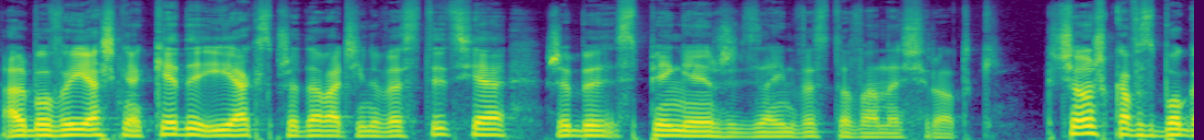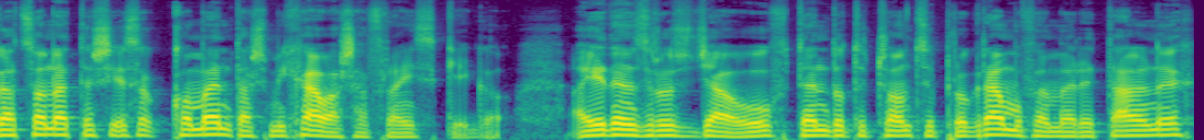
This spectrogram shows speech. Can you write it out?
Albo wyjaśnia, kiedy i jak sprzedawać inwestycje, żeby spieniężyć zainwestowane środki. Książka wzbogacona też jest o komentarz Michała Szafrańskiego, a jeden z rozdziałów, ten dotyczący programów emerytalnych,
